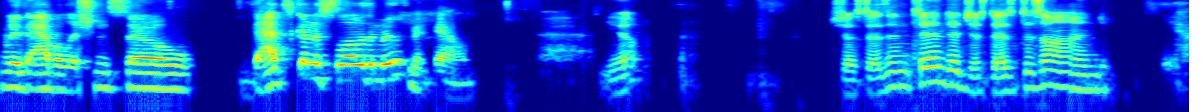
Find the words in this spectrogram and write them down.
with abolition. So that's going to slow the movement down. Yep. Just as intended, just as designed. Yeah.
